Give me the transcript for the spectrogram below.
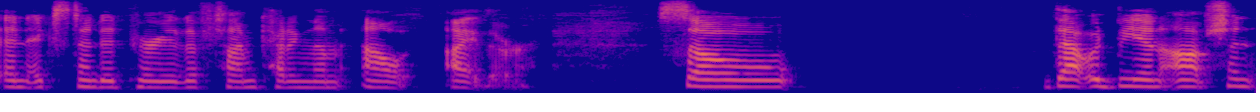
an extended period of time cutting them out either. So that would be an option.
